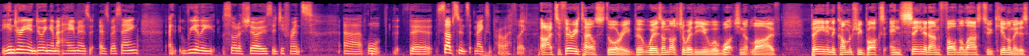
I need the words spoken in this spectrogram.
the injury and doing him at Hayman, as, as we're saying, it really sort of shows the difference. Uh, or the substance that makes a pro athlete. Oh, it's a fairy tale story, but Wes, I'm not sure whether you were watching it live, being in the commentary box and seeing it unfold in the last two kilometres.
